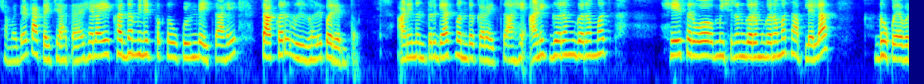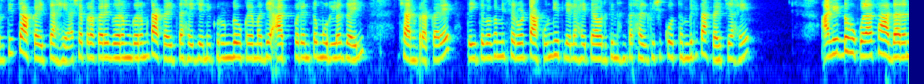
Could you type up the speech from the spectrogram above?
ह्यामध्ये टाकायची आता ह्याला एखादा मिनिट फक्त उकळून द्यायचं आहे साखर विरघळेपर्यंत. आणि नंतर गॅस बंद करायचा आहे आणि गरम गरमच हे सर्व मिश्रण गरम गरमच आपल्याला ढोकळ्यावरती टाकायचं आहे. अशा प्रकारे गरम गरम टाकायचं आहे जेणेकरून ढोकळ्यामध्ये आतपर्यंत मुरलं जाईल छान प्रकारे. तर इथं बघा मी सर्व टाकून घेतलेलं आहे. त्यावरती नंतर हलकीशी कोथिंबीर टाकायची आहे. आणि ढोकळा साधारण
